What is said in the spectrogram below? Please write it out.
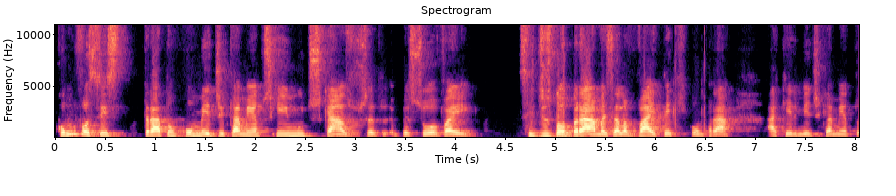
Como vocês tratam com medicamentos que, em muitos casos, a pessoa vai se desdobrar, mas ela vai ter que comprar aquele medicamento?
